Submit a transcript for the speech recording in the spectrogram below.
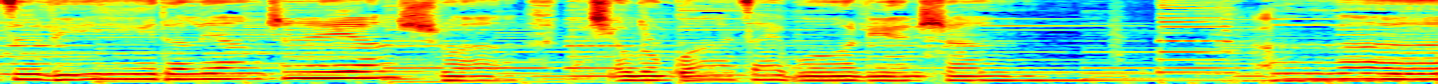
子里的两只牙刷，把笑容挂在我脸上。啊。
